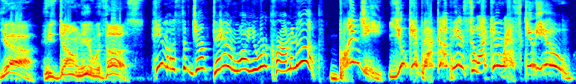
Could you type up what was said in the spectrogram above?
Yeah, he's down here with us. He must have jumped down while you were climbing up. Bungie, you get back up here so I can rescue you.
